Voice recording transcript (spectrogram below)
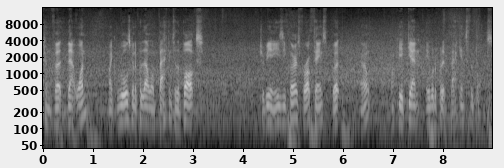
convert that one. Mike Rule's going to put that one back into the box. Should be an easy clearance for Octanes, but no. Monkey again able to put it back into the box.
